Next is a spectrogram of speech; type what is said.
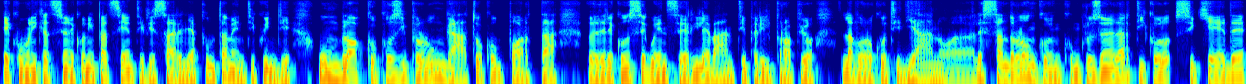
e comunicazione con i pazienti, fissare gli appuntamenti, quindi un blocco così prolungato comporta eh, delle conseguenze rilevanti per il proprio lavoro quotidiano. Eh, Alessandro Longo in conclusione d'articolo si chiede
